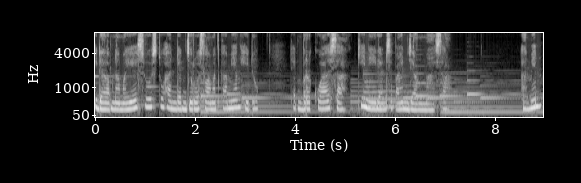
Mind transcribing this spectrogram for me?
di dalam nama Yesus Tuhan dan Juru Selamat kami yang hidup, dan berkuasa kini dan sepanjang masa. Amin.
